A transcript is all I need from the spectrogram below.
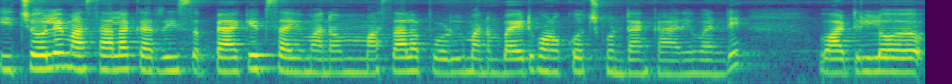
ఈ చోలే మసాలా కర్రీస్ ప్యాకెట్స్ అవి మనం మసాలా పొడులు మనం బయట కొనుక్కొచ్చుకుంటాం కానివ్వండి. వాటిల్లో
